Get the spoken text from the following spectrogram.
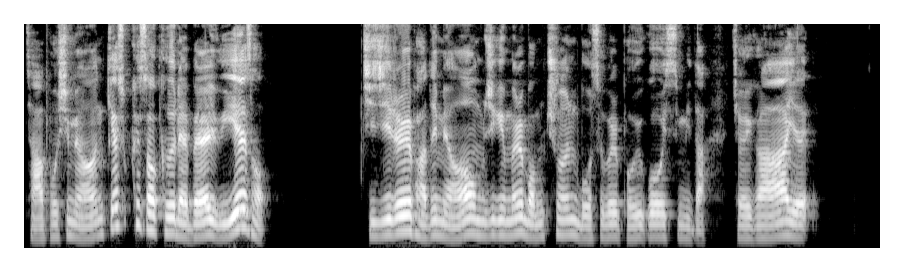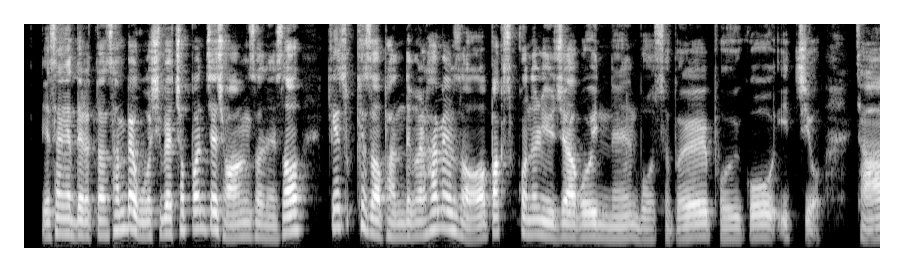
자, 보시면 계속해서 그 레벨 위에서 지지를 받으며 움직임을 멈춘 모습을 보이고 있습니다. 저희가 예, 예상해드렸던 350의 첫 번째 저항선에서 계속해서 반등을 하면서 박스권을 유지하고 있는 모습을 보이고 있지요. 자,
